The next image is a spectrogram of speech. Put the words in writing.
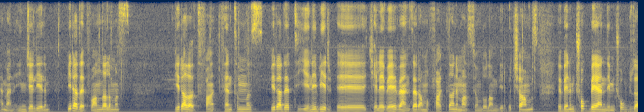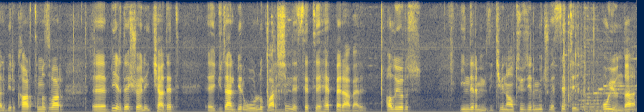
hemen inceleyelim. Bir adet Vandal'ımız, bir adet Phantom'ımız, bir adet yeni bir eee, kelebeğe benzer ama farklı animasyonda olan bir bıçağımız ve benim çok beğendiğim çok güzel bir kartımız var. Eee, bir de şöyle iki adet e, güzel bir uğurluk var. Şimdi seti hep beraber alıyoruz. İndirimimiz 2623 ve seti oyunda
